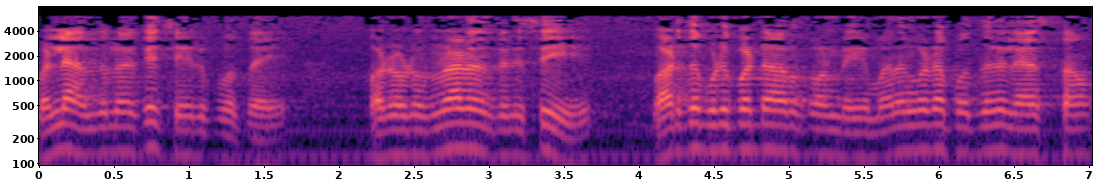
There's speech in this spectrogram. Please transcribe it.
మళ్ళీ అందులోకే చేరిపోతాయి. వాడు ఉన్నాడని తెలిసి వాడితో ముడిపడ్డాం అనుకోండి మనం కూడా పొద్దున్నే లేస్తాం.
